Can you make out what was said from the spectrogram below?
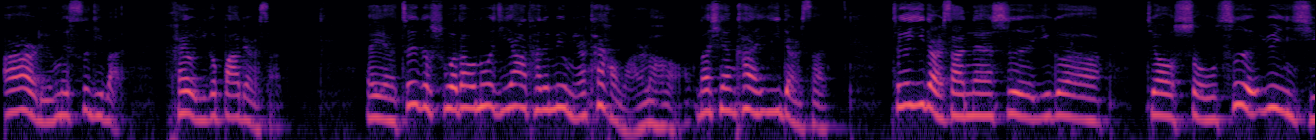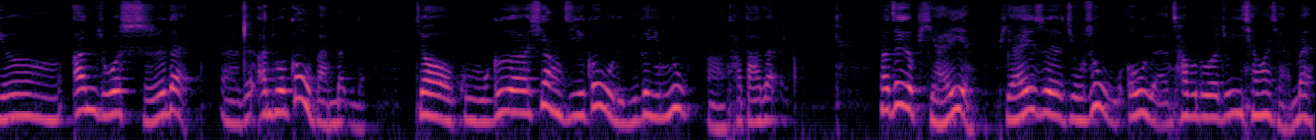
二二零的四 G 版，还有一个八点三。哎呀，这个说到诺基亚，它的命名太好玩了哈。那先看一点三，这个一点三呢是一个。叫首次运行安卓十的，呃，这安卓 Go 版本的，叫谷歌相机 Go 的一个应用啊，它搭载了。那这个便宜，便宜是九十五欧元，差不多就一千块钱呗，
